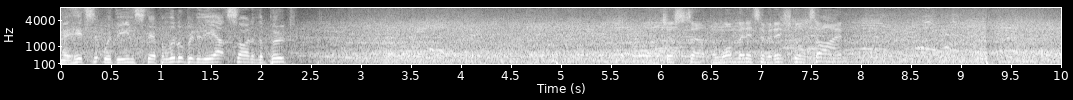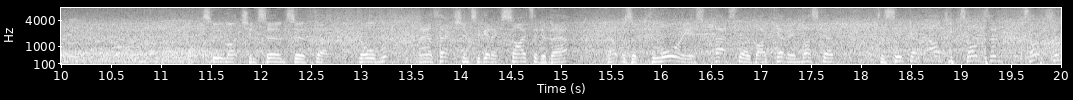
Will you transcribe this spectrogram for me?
He hits it with the instep, a little bit of the outside of the boot. Just uh, the one minute of additional time. Not too much in terms of uh, goal mouth action to get excited about. That was a glorious pass though by Kevin Muscat to seek out Archie Thompson. Thompson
